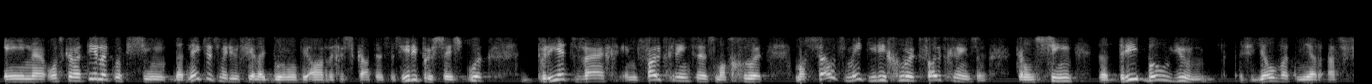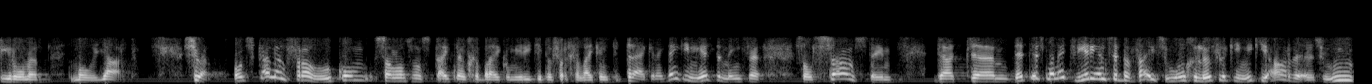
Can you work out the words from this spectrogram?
En uh, ons kan natuurlik ook sien dat net soos met die hoeveelheid bome op die aarde geskat is, is hierdie proses ook breedweg en die foutgrense is maar groot, maar selfs met hierdie groot foutgrense kan ons sien dat 3 biljoen is heelwat meer as 400 miljard. So, ons kan nou vra hoekom sal ons ons tyd nou gebruik om hierdie tipe vergelyking te trek? En ek dink die meeste mense sal saamstem dat ehm um, dit is maar net weer eens 'n bewys hoe ongelooflik uniek die aarde is, hoe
